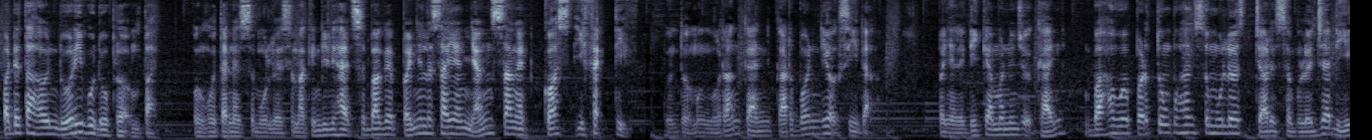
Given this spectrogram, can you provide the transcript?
pada tahun 2024, penghutanan semula semakin dilihat sebagai penyelesaian yang sangat kos efektif untuk mengurangkan karbon dioksida. Penyelidikan menunjukkan bahawa pertumbuhan semula secara semula jadi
